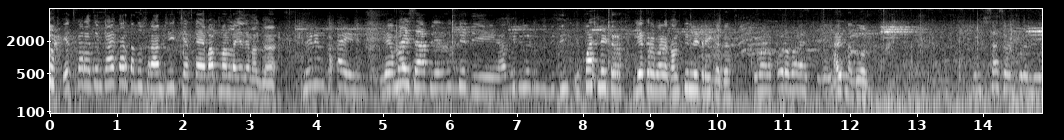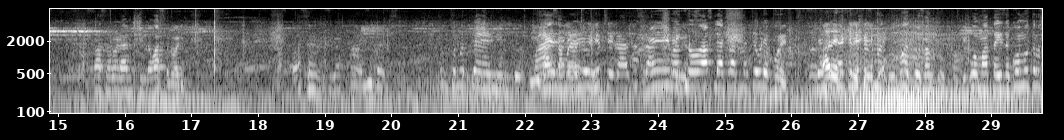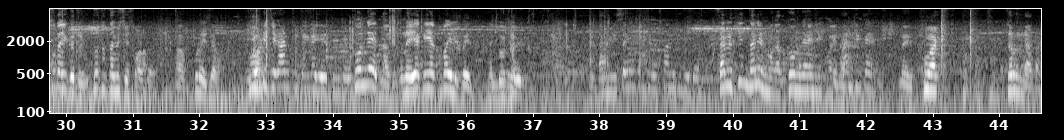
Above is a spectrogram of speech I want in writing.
हेच करायचं आणि काय करता दुसरं? आमची इच्छाच काय बाप मानला याच्या माग? हे नेमकं काय आहे नेमकं? हे म्हैस आपली दूध देते. आज किती लिटर दूध देते? ही पाच लिटर. लेकर बाळा खाऊन तीन लिटर विकत. तुम्हाला पोरं बाळ आहेत का काही? आहेत ना दोन. तुमची सासवड कुठली सासरवाडी आमची तिकडे वासनवाडी वासवड का? हा. तुमचं मत काय आहे नेमकं? हे काय बाळ सांभाळ- दिल्यावर हेच आहे का दुसरं मी आहे का? म्हणतो आपल्या क्लासला जेवढे पोर आहेत. त्यांच्यासाठी एकच महत्त्व महत्त्व सांगतो. की गोमाता हिचं गोमूत्र सुद्धा ऐकत दुधाचा विषय सोडा. हा पुढे जावा. एवढीचे का आणखी काही काही आहे तुमच्याकडे? दोन आहेत ना नाही एक एक बैल आहे बैल. आणि दोन. आणि सगळं तुमच्याकडे पाणी किती येतं? सगळे तीन झाले ना मग आता. दोन गाय आणि एक बैल. आणखी काय? नाही फुवाट चरून द्या आता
